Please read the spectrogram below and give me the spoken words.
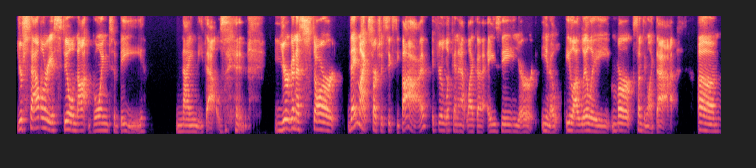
your salary is still not going to be 90,000. You're going to start they might start at 65 if you're looking at like a AZ or you know Eli Lilly, Merck, something like that. Um,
